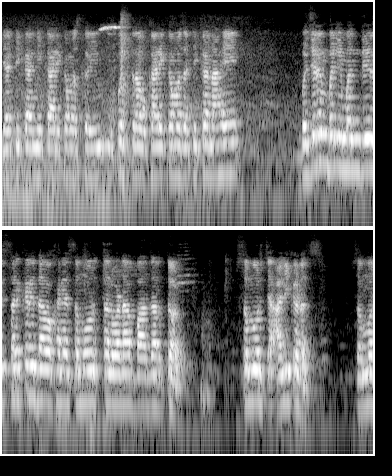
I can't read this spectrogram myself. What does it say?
या ठिकाणी कार्यक्रमास्थळी उपस्थित राहून कार्यक्रमाचं ठिकाण आहे बजरंगबली मंदिर सरकारी दवाखान्यासमोर तलवाडा बाजार तळ. समोरच्या अलीकडच समोर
